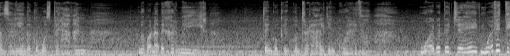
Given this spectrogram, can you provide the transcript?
están saliendo como esperaban. No van a dejarme ir. Tengo que encontrar a alguien cuerdo. Muévete, Jade, muévete.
